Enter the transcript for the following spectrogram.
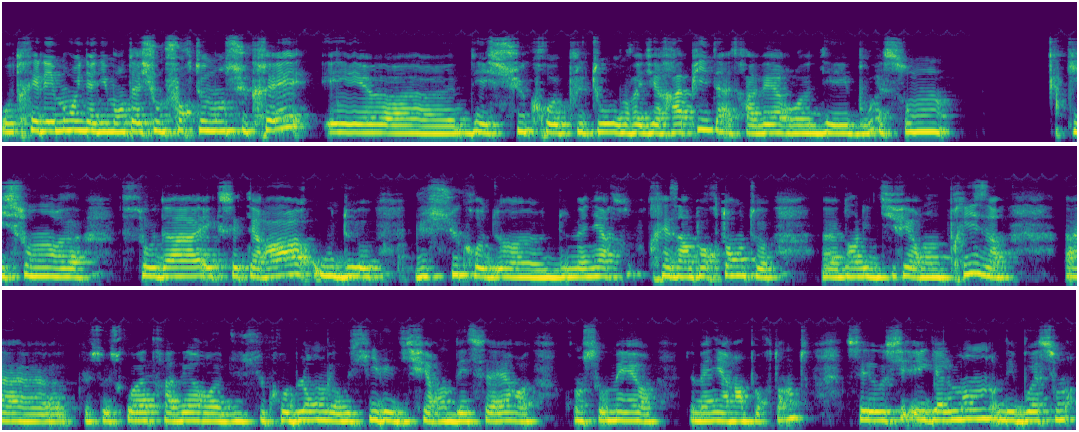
Autre élément, une alimentation fortement sucrée et des sucres plutôt, on va dire, rapides à travers des boissons qui sont euh, soda, etc., ou de, du sucre de, manière très importante euh, dans les différentes prises, euh, que ce soit à travers du sucre blanc, mais aussi les différents desserts consommés de manière importante. C'est aussi également des boissons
